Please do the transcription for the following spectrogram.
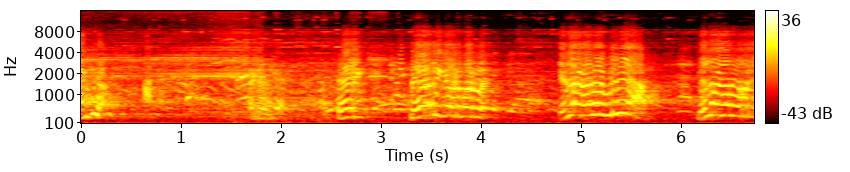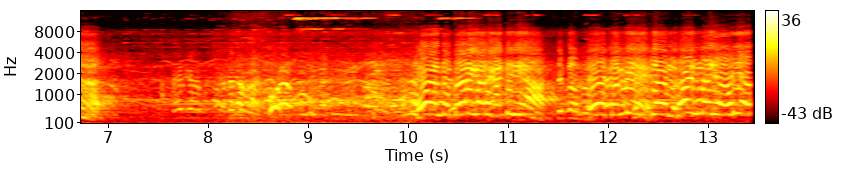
அடுத்த சரி சரிங்க அப்படி பாருங்க. எல்லா காலையும் விடுங்க எல்லா காலையும் விடுங்க ஏ அந்த பேரிகார கட்டுங்க ஏ தம்பி வரியா.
